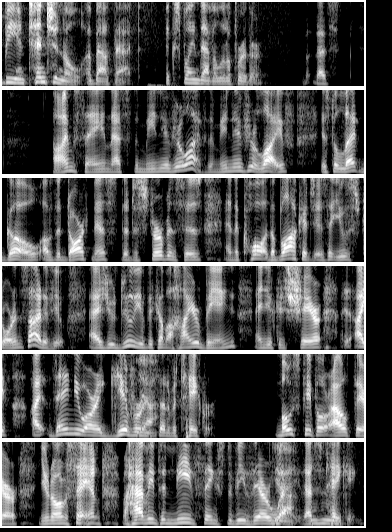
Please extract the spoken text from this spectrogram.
Be intentional about that. Explain that a little further. That's I'm saying that's the meaning of your life. The meaning of your life is to let go of the darkness, the disturbances, and the, co- the blockages that you've stored inside of you. As you do, you become a higher being and you can share. I, I, then you are a giver yeah. instead of a taker. Most people are out there, you know what I'm saying, having to need things to be their way. Yeah. That's mm-hmm. taking.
